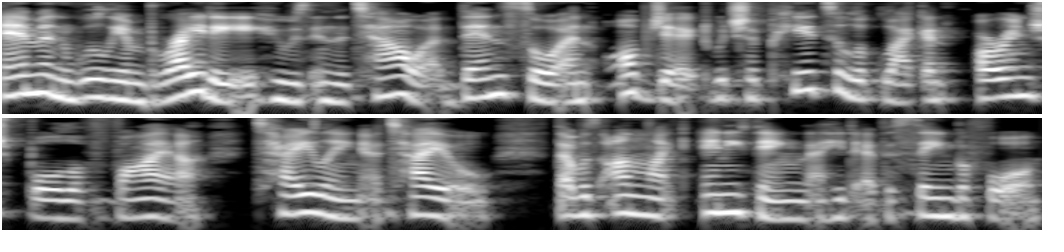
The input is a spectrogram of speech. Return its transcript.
Airman William Brady, who was in the tower, then saw an object which appeared to look like an orange ball of fire tailing a tail that was unlike anything that he'd ever seen before.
